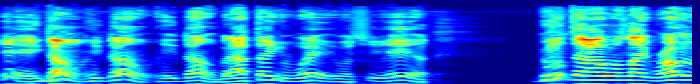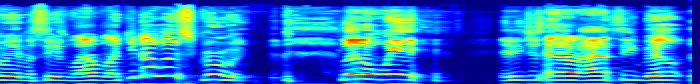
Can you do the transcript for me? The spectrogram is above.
yeah, he don't, he don't, he don't. But I think wait, well, shit, hell, Gunther almost like Roman in the sense where I'm like, you know what, screw it, little win, and he just had an IC belt.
